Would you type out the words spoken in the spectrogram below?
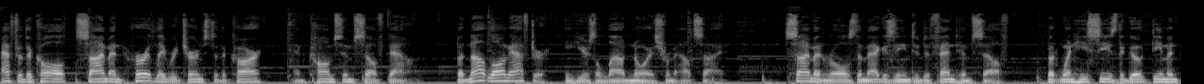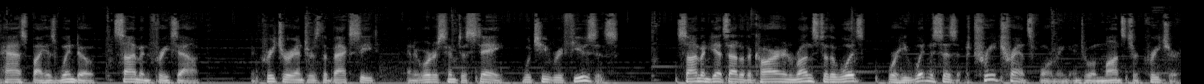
After the call, Simon hurriedly returns to the car and calms himself down. But not long after, he hears a loud noise from outside. Simon rolls the magazine to defend himself, but when he sees the goat demon pass by his window, Simon freaks out. The creature enters the back seat and orders him to stay, which he refuses. Simon gets out of the car and runs to the woods, where he witnesses a tree transforming into a monster creature.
